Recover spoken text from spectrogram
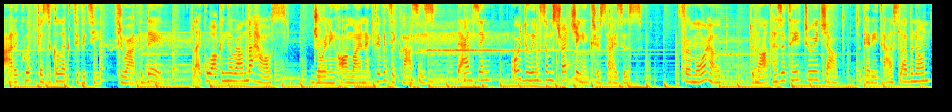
adequate physical activity throughout the day like walking around the house, joining online activity classes, dancing, or doing some stretching exercises. For more help, do not hesitate to reach out to Caritas Lebanon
